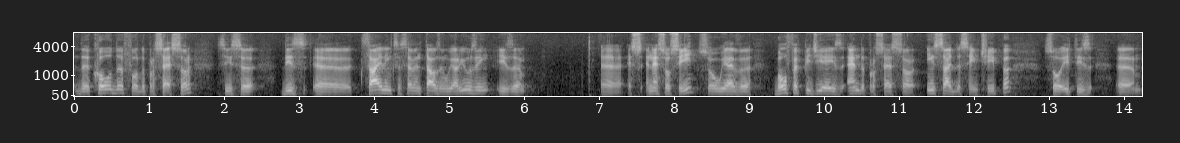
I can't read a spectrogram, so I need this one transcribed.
the code for the processor, since uh, this Xilinx 7000 we are using is an SoC, so we have both FPGAs and the processor inside the same chip, so it is um,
